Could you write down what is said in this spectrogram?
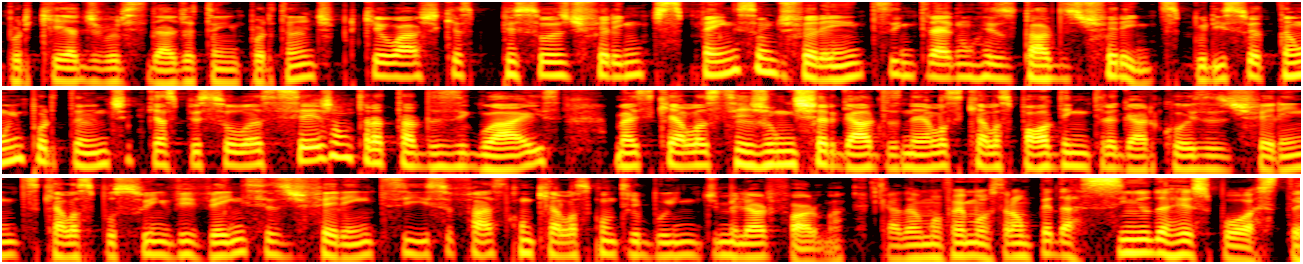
por que a diversidade é tão importante, porque eu acho que as pessoas diferentes pensam diferentes e entregam resultados diferentes. Por isso é tão importante que as pessoas sejam tratadas iguais iguais, mas que elas sejam enxergadas nelas, que elas podem entregar coisas diferentes, que elas possuem vivências diferentes e isso faz com que elas contribuem de melhor forma. Cada uma vai mostrar um pedacinho da resposta.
